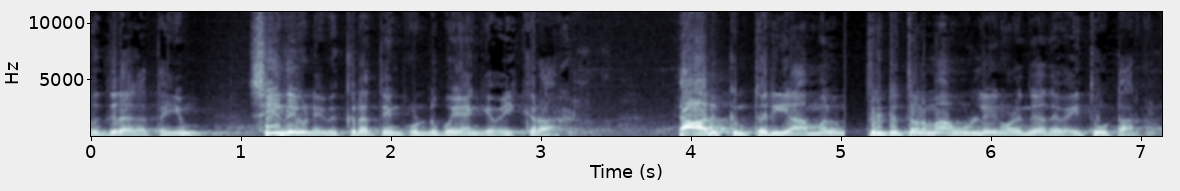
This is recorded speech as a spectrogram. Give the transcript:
விக்கிரகத்தையும் சீதையுடைய விக்கிரகத்தையும் கொண்டு போய் அங்கே வைக்கிறார்கள். யாருக்கும் தெரியாமல் திருட்டுத்தனமாக உள்ளே நுழைந்து அதை வைத்து விட்டார்கள்.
